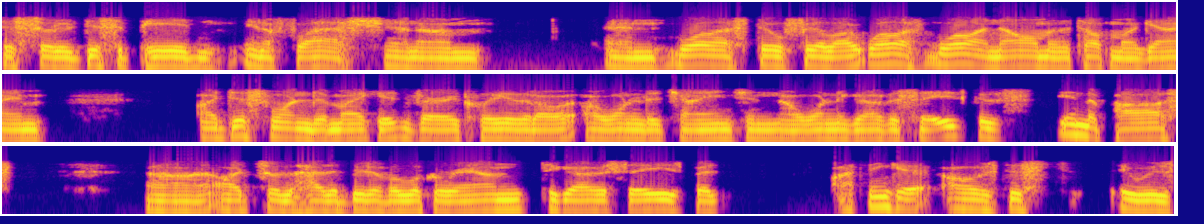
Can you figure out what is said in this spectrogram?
just sort of disappeared in a flash. And um, and while I still feel like, well, I, while I know I'm at the top of my game, I just wanted to make it very clear that I, I wanted to change and I wanted to go overseas because in the past uh, I'd sort of had a bit of a look around to go overseas, but I think it, I was just it was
